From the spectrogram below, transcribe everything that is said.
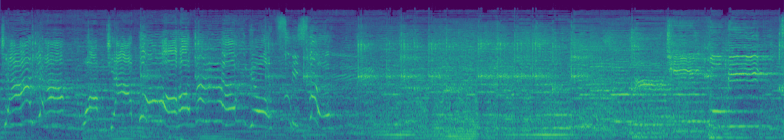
家呀王家不能有子孙事情不必再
